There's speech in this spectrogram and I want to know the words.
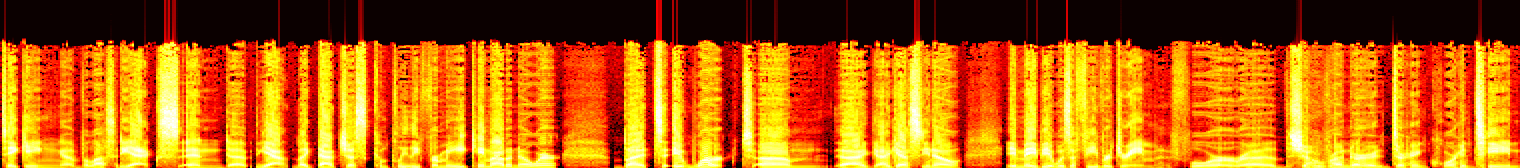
taking uh, Velocity X, and uh, yeah, like that just completely for me came out of nowhere. But it worked. Um, I, I guess you know it maybe it was a fever dream for uh, the showrunner during quarantine.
